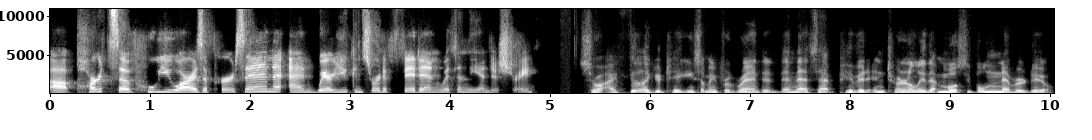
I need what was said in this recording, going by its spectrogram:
uh, parts of who you are as a person and where you can sort of fit in within the industry. So I feel like you're taking something for granted, and that's that pivot internally that most people never do.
